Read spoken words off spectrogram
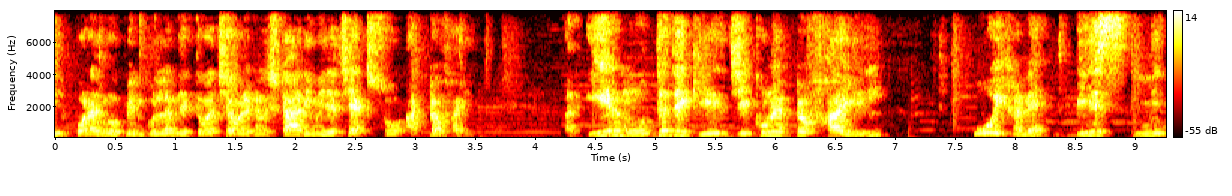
এরপরে আমি ওপেন করলাম, দেখতে পাচ্ছি আমার এখানে স্টার ইমেজ আছে একশো আটটা ফাইল আর এর মধ্যে থেকে যে কোনো একটা ফাইল ও এখানে বেস ইমেজ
